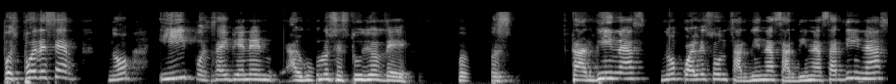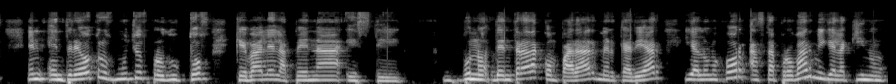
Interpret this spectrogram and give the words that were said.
pues puede ser, ¿no? Y pues ahí vienen algunos estudios de, pues, sardinas, ¿no? ¿Cuáles son sardinas, sardinas, sardinas? En, entre otros muchos productos que vale la pena, este, bueno, de entrada comparar, mercadear y a lo mejor hasta probar, Miguel Aquino.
